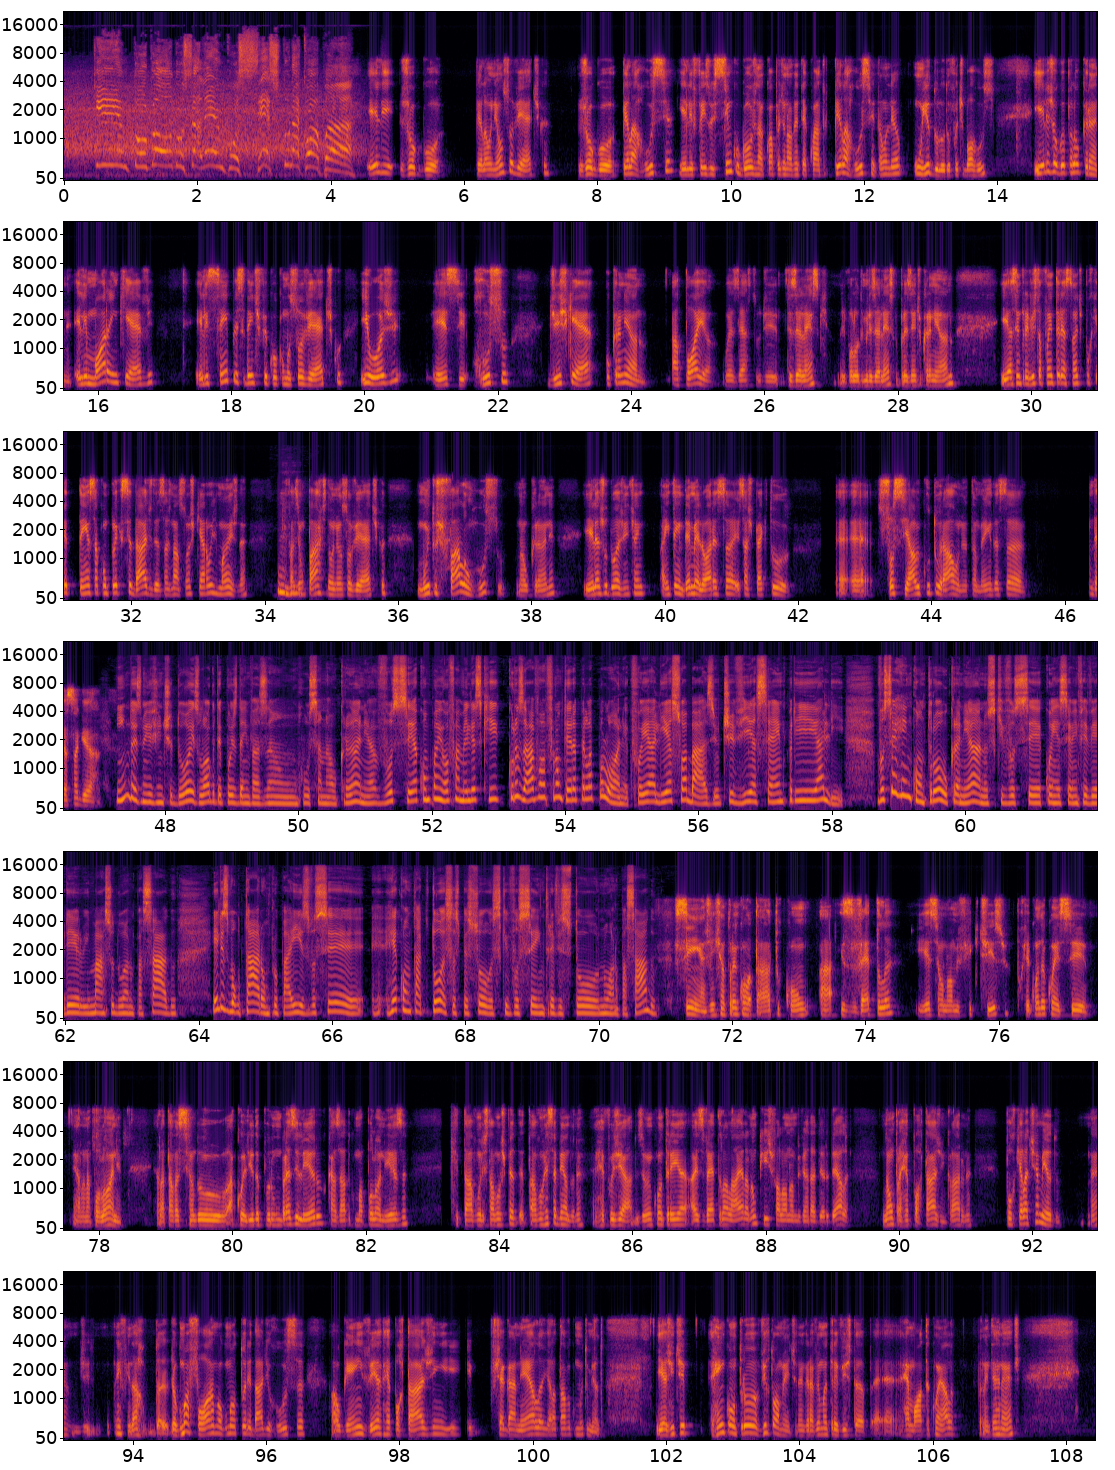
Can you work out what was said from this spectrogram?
Quinto gol do Salenko, sexto na Copa. Ele jogou pela União Soviética, jogou pela Rússia e ele fez os cinco gols na Copa de 94 pela Rússia, então ele é um ídolo do futebol russo. E ele jogou pela Ucrânia. Ele mora em Kiev ele sempre se identificou como soviético e hoje esse russo diz que é ucraniano. Apoia o exército de, de Zelensky, de Volodymyr Zelensky, o presidente ucraniano. E essa entrevista foi interessante porque tem essa complexidade dessas nações que eram irmãs, né? Que uhum. faziam parte da União Soviética. Muitos falam russo na Ucrânia e ele ajudou a gente a, a entender melhor essa, esse aspecto é, é, social e cultural, né? Também dessa dessa guerra. Em 2022, logo depois da invasão russa na Ucrânia, você acompanhou famílias que cruzavam a fronteira pela Polônia, que foi ali a sua base. Eu te via sempre ali. Você reencontrou ucranianos que você conheceu em fevereiro e março do ano passado? Eles voltaram para o país? Você recontactou essas pessoas que você entrevistou no ano passado? Sim, a gente entrou em contato com a Svetla e esse é um nome fictício, porque quando eu conheci ela na Polônia, ela estava sendo acolhida por um brasileiro casado com uma polonesa que tavam, eles estavam recebendo, né, refugiados. Eu encontrei a Svetla lá, ela não quis falar o nome verdadeiro dela, não para reportagem, claro, né, porque ela tinha medo, né, de, enfim, da, de alguma forma, alguma autoridade russa, alguém ver a reportagem e, e chegar nela, e ela estava com muito medo. E a gente reencontrou virtualmente, né? Gravei uma entrevista é, remota com ela pela internet.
